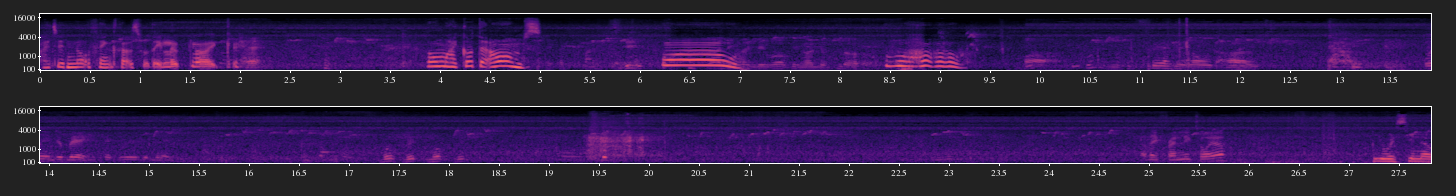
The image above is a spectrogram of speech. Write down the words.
I did not think that's what they looked like. Oh my god, their arms! Whoa! Whoa! Are they friendly, Toya? You will see now.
